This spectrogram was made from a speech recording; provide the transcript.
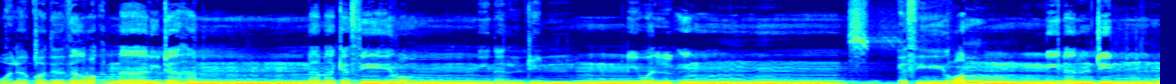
ولقد ذرأنا لجهنم كثيرا من الجن والإنس. كثيرا من الجن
